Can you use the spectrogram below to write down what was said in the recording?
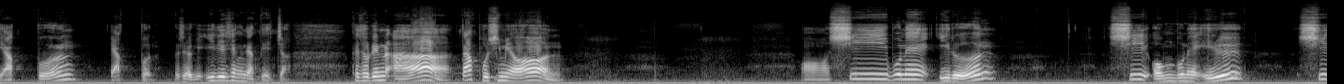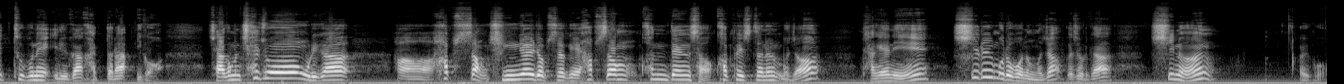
약분, 약분. 그래서 여기 1이 생략돼 있죠. 그래서 우리는 아, 딱 보시면 어, C분의 1은 C1분의 1, C2분의 1가 같더라 이거. 자 그러면 최종 우리가 어, 합성, 직렬 접속의 합성 컨덴서, 커피스터는 뭐죠? 당연히 C를 물어보는 거죠. 그래서 우리가 C는 아이고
